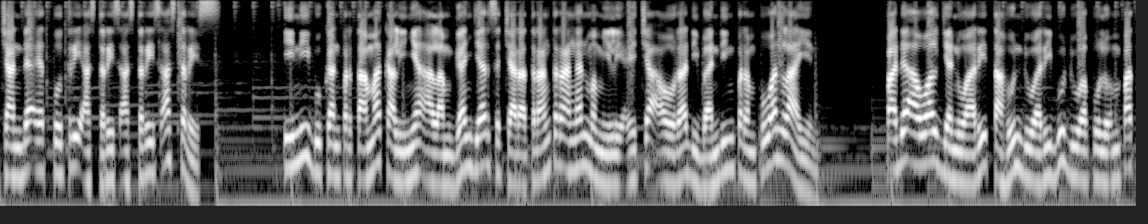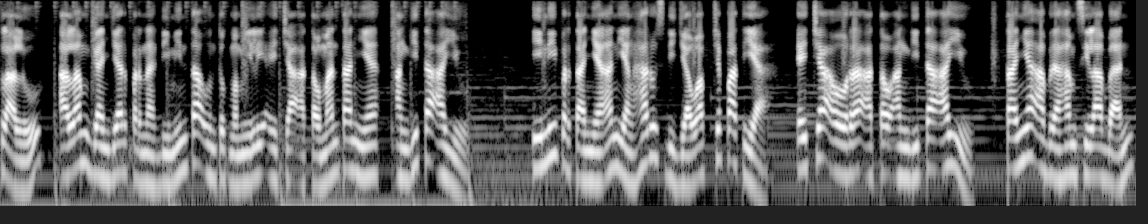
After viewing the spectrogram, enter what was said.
canda Ed Putri Asteris Asteris Asteris. Ini bukan pertama kalinya Alam Ganjar secara terang-terangan memilih Echa Aura dibanding perempuan lain. Pada awal Januari tahun 2024 lalu, Alam Ganjar pernah diminta untuk memilih Echa atau mantannya, Anggita Ayu. Ini pertanyaan yang harus dijawab cepat ya. Echa Aura atau Anggita Ayu? Tanya Abraham Silaban,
